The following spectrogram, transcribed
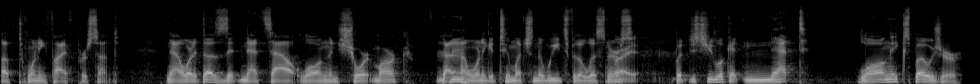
of 25%. Now, what it does is it nets out long and short mark. That, mm-hmm. I don't want to get too much in the weeds for the listeners. Right. But just you look at net long exposure,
